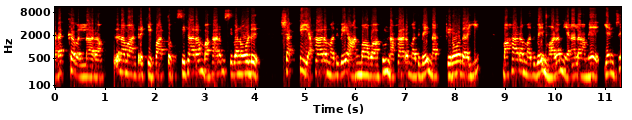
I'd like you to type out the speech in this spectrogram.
அடக்க வல்லாராம். இது நம்ம அன்றைக்கு பார்த்தோம். சிகாரம் வகாரம் சிவனோடு சக்தி யகாரம் அதுவே ஆன்மாவாகும். நகாரம் அதுவே நற்கிரோதாயி மகாரம் அதுவே மலம் எனலாமே. என்று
